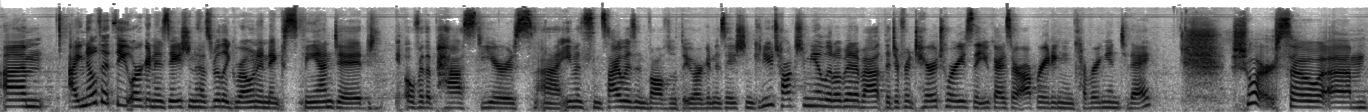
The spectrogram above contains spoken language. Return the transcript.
Um, I know that the organization has really grown and expanded over the past years, uh, even since I was involved with the organization. Can you talk to me a little bit about the different territories that you guys are operating and covering in today? Sure. So, um,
